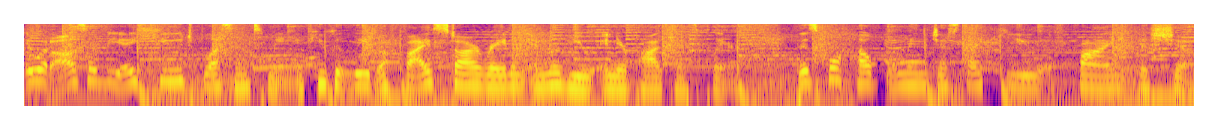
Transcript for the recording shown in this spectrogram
It would also be a huge blessing to me if you could leave a five star rating and review in your podcast player. This will help women just like you find the show.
